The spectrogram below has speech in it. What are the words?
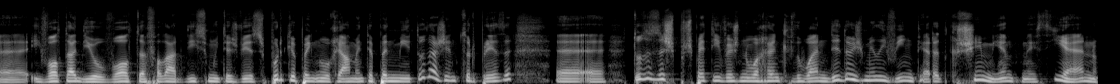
Uh, e voltando, e eu volto a falar disso muitas vezes, porque apanhou realmente a pandemia, toda a gente de surpresa, uh, uh, todas as perspectivas no arranque do ano de 2020 era de crescimento nesse ano,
